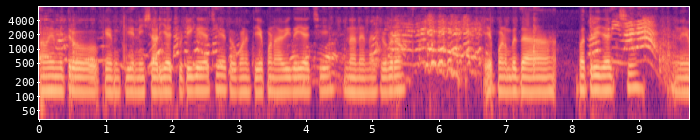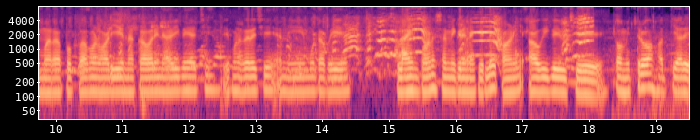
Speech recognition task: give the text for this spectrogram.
અમે મિત્રો કેમ કે નિશાળિયા છૂટી ગયા છે તો પણ તે પણ આવી ગયા છીએ નાના નાના છોકરા. એ પણ બધા ભત્રીજા જ છે અને મારા પપ્પા પણ વાડીએ નાકાવારીને આવી ગયા છે, તે પણ કરે છે અને મોટા ભાઈએ લાઈન પણ સમી કરી નાખી એટલે પાણી આવી ગયું છે. તો મિત્રો, અત્યારે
